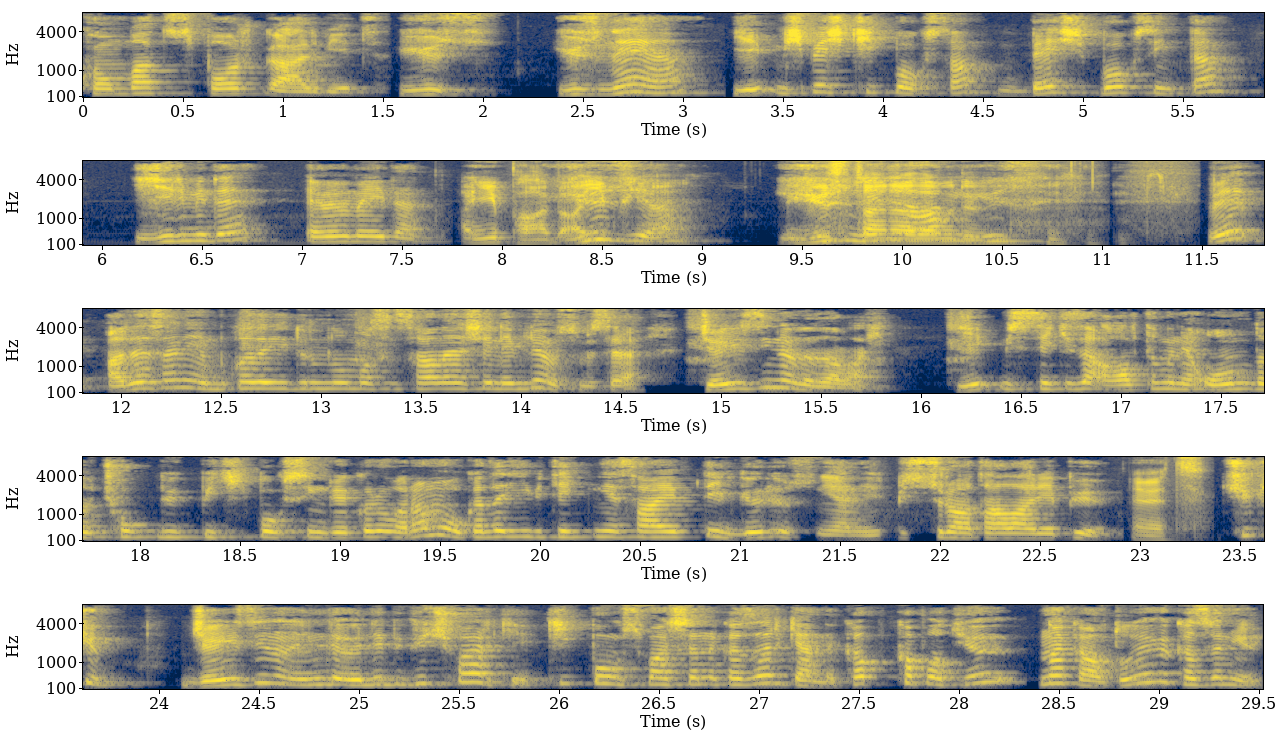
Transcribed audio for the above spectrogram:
Combat Spor galibiyeti. 100. 100 ne ya? 75 kickbox'tan, 5 boxing'den, 20 de MMA'den. Ayıp abi 100 ayıp ya. ya. 100 100 tane adamı dövüyor. 100. Ve Adesanya'nın bu kadar iyi durumda olmasını sağlayan şey ne biliyor musun? Mesela Jairzinho'da da var. 78'e 6 mı ne? Onun da çok büyük bir kickboxing rekoru var ama o kadar iyi bir tekniğe sahip değil. Görüyorsun yani bir sürü hatalar yapıyor. Evet. Çünkü Jairzinho'nun elinde öyle bir güç var ki kickbox maçlarını kazanırken de kap kapatıyor, knockout oluyor ve kazanıyor.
